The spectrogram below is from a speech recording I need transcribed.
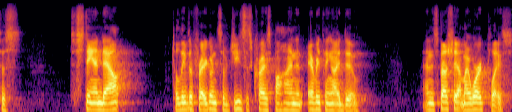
to, to stand out, to leave the fragrance of Jesus Christ behind in everything I do, and especially at my workplace.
